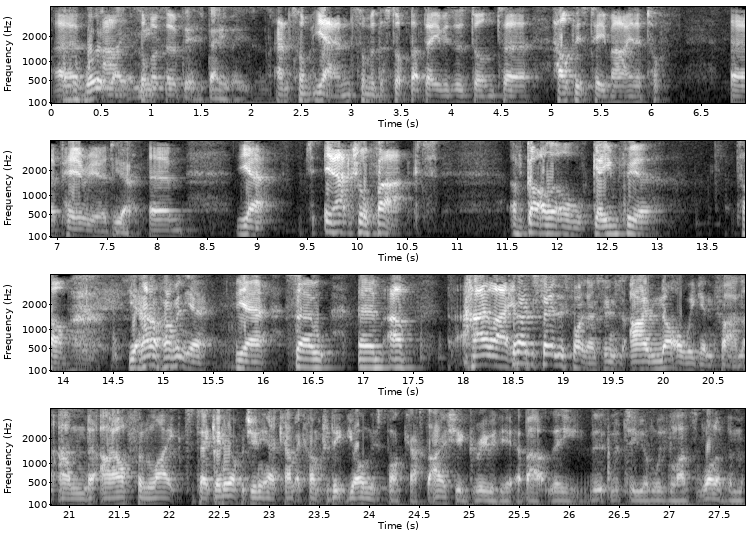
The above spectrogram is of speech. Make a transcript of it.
Um, Work and some of the Davies. and some yeah, and some of the stuff that Davies has done to help his team out in a tough uh, period. Yeah. um, yeah. In actual fact, I've got a little game for you, Tom. You have, haven't you? yeah, so um, I've highlighted. Can I just say at this point though, since I'm not a Wigan fan and I often like to take any opportunity I can to contradict you on this podcast, I actually agree with you about the, the, the two young Wigan lads. One of them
